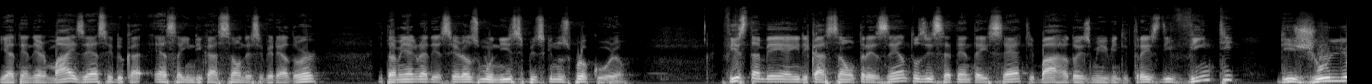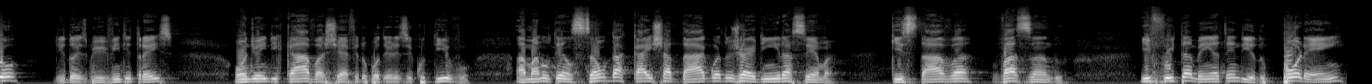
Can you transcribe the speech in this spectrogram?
e atender mais essa, essa indicação desse vereador e também agradecer aos munícipes que nos procuram. Fiz também a indicação 377/2023 de 20 de julho de 2023, onde eu indicava a chefe do Poder Executivo a manutenção da caixa d'água do Jardim Iracema, que estava vazando. E fui também atendido. Porém,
